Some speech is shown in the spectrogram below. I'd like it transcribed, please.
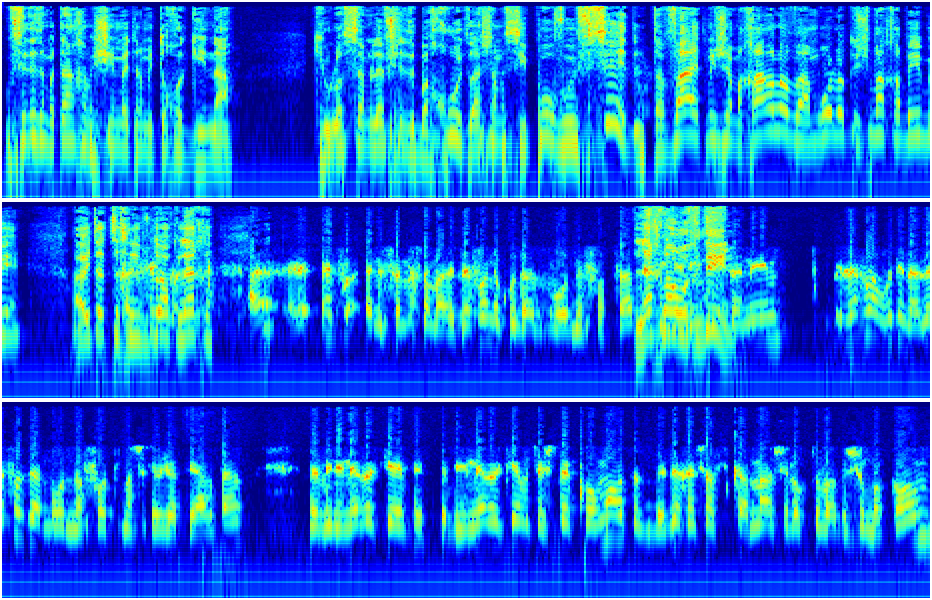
הוא הפסיד איזה 250 מטר מתוך הגינה. כי הוא לא שם לב שזה בחוץ, והיה שם סיפור, והוא הפסיד, הוא תבע את מי שמכר לו, ואמרו לו, תשמע חביבי, היית צריך לבדוק, לך... אה, אני שמח לומר את זה, איפה הנקודה הזו מאוד נפוצה? לך לעורך דין. לך לעורך דין, איפה זה מאוד נפוץ, מה שכרגע תיארת? בבנייני רכבת. בבנייני רכבת של שתי קומות, אז בדרך כלל יש הסכמה שלא כתובה בשום מקום,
